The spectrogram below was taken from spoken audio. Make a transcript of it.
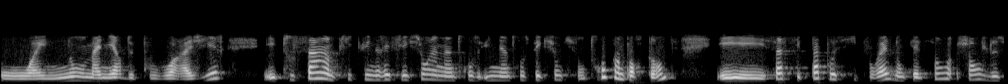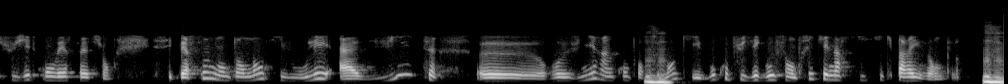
ou à une non-manière de pouvoir agir. Et tout ça implique une réflexion, une, intro une introspection qui sont trop importantes. Et ça, c'est pas possible pour elles. Donc, elles changent de sujet de conversation. Ces personnes ont tendance, si vous voulez, à vite euh, revenir à un comportement mmh. qui est beaucoup plus égocentrique et narcissique, par exemple. Mmh.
